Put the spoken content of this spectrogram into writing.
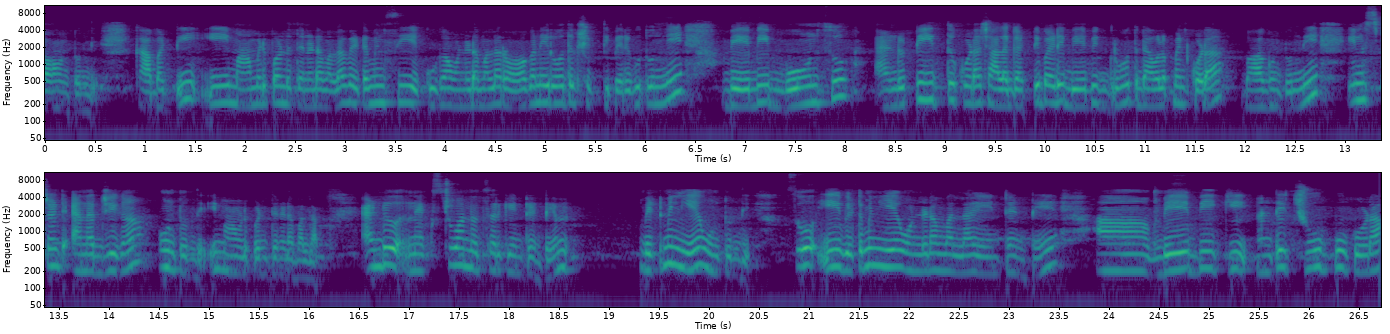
బాగుంటుంది. కాబట్టి ఈ మామిడి పండు తినడం వల్ల విటమిన్ సి ఎక్కువగా ఉండడం వల్ల రోగనిరోధక శక్తి పెరుగుతుంది. బేబీ బోన్స్ అండ్ టీత్ కూడా చాలా గట్టిపడి బేబీ గ్రోత్ డెవలప్మెంట్ కూడా బాగుంటుంది. ఇన్స్టెంట్ ఎనర్జీగా ఉంటుంది ఈ మామిడి పండు తినడం వల్ల. అండ్ నెక్స్ట్ వన్ వచ్చేసరికి ఏంటంటే విటమిన్ ఏ ఉంటుంది. సో ఈ విటమిన్ ఏ ఉండడం వల్ల ఏంటంటే బేబీకి అంటే చూపు కూడా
